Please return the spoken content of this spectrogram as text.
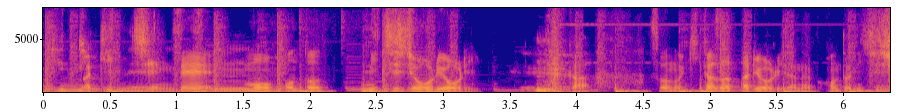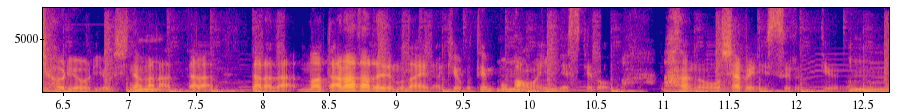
キッチンで。ねまあキッチンで、うん。もう本当日常料理、うん。なんかその着飾った料理じゃなく本当日常料理をしながらだらだらだまあだらだらでもないな。結構テンポ感はいいんですけど、あのおしゃべりするっていうの。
